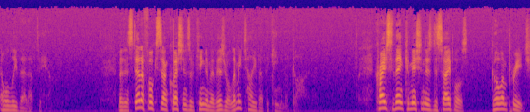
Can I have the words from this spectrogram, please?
and we'll leave that up to him. But instead of focusing on questions of kingdom of Israel, let me tell you about the kingdom of God. Christ then commissioned his disciples, go and preach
